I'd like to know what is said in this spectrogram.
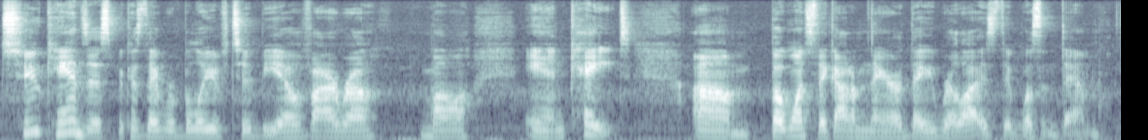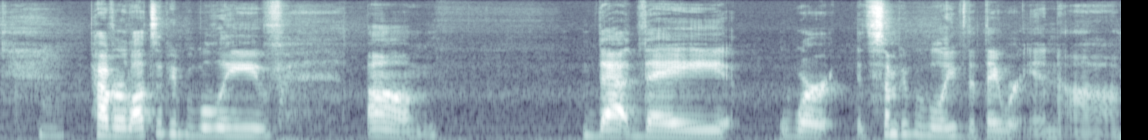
to Kansas because they were believed to be Elvira, Ma, and Kate. Um, but once they got them there, they realized it wasn't them. However, lots of people believe um, that they were. Some people believe that they were in uh,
